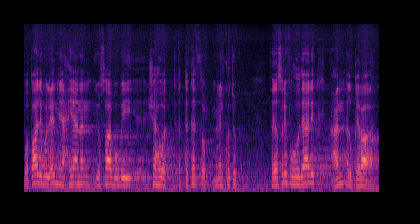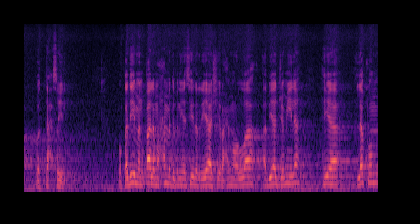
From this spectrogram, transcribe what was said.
وطالب العلم أحيانا يصاب بشهوة التكثر من الكتب. فيصرفه ذلك عن القراءة والتحصيل. وقديما قال محمد بن يسير الرياشي رحمه الله أبيات جميلة هي لكم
